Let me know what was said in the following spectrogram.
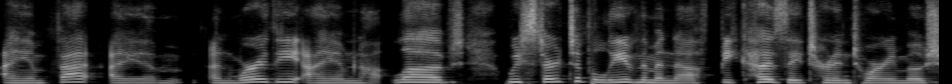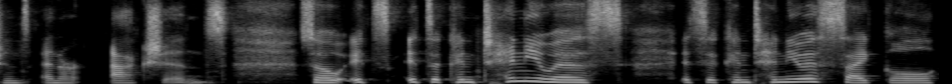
I am fat, I am unworthy, I am not loved, we start to believe them enough because they turn into our emotions and our actions. So it's it's a continuous it's a continuous cycle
